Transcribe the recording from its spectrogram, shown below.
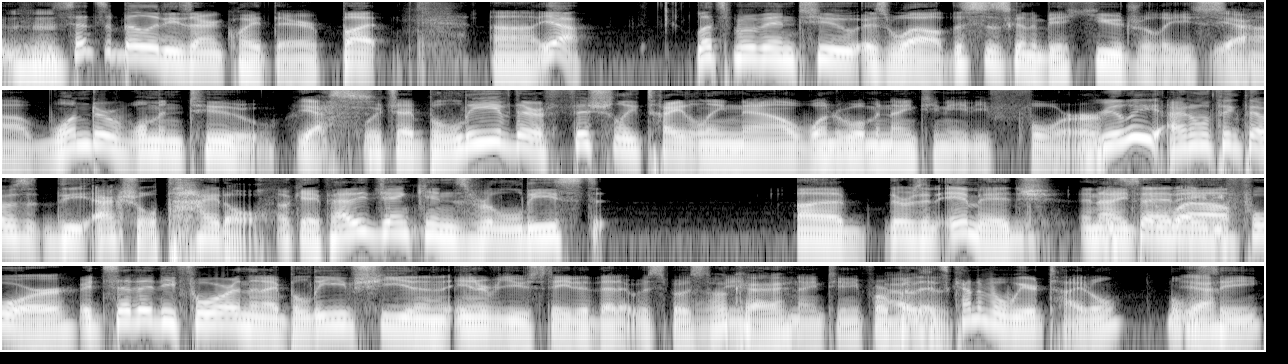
Mm-hmm. sensibilities aren't quite there. But uh, yeah, let's move into as well. This is going to be a huge release. Yeah. Uh, Wonder Woman 2. Yes. Which I believe they're officially titling now Wonder Woman 1984. really? I don't think that was the actual title. Okay, Patty Jenkins released uh, There was an image And I- said well, 84. It said 84, and then I believe she in an interview stated that it was supposed to be Okay. 1984. But it's kind of a weird title. We'll Yeah. see.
